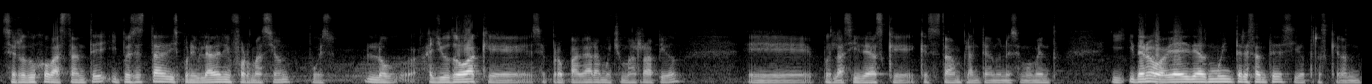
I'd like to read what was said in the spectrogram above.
se redujo bastante y pues esta disponibilidad de la información pues lo ayudó a que se propagara mucho más rápido eh, pues las ideas que, se estaban planteando en ese momento. Y, de nuevo, había ideas muy interesantes y otras que eran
